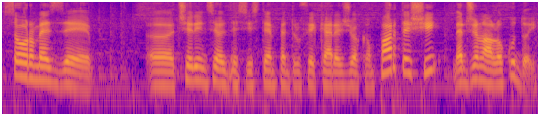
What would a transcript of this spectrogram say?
să urmeze uh, cerințele de sistem pentru fiecare joc în parte și mergem la locul 2.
